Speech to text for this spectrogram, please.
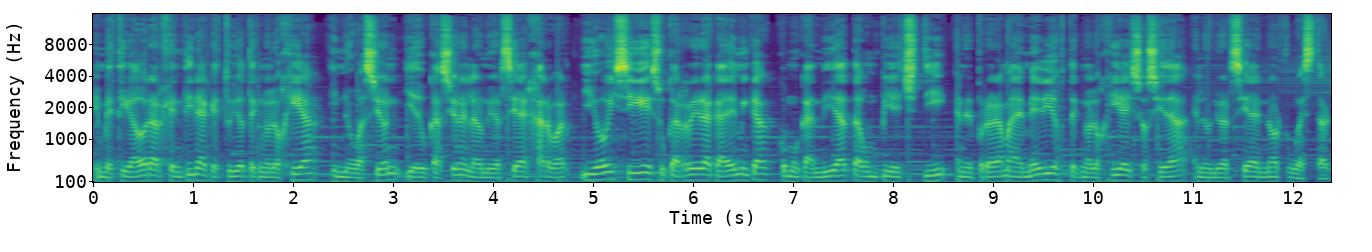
investigadora argentina que estudió tecnología, innovación y educación en la Universidad de Harvard y hoy sigue su carrera académica como candidata a un PhD en el programa de Medios, Tecnología y Sociedad en la Universidad de Northwestern.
